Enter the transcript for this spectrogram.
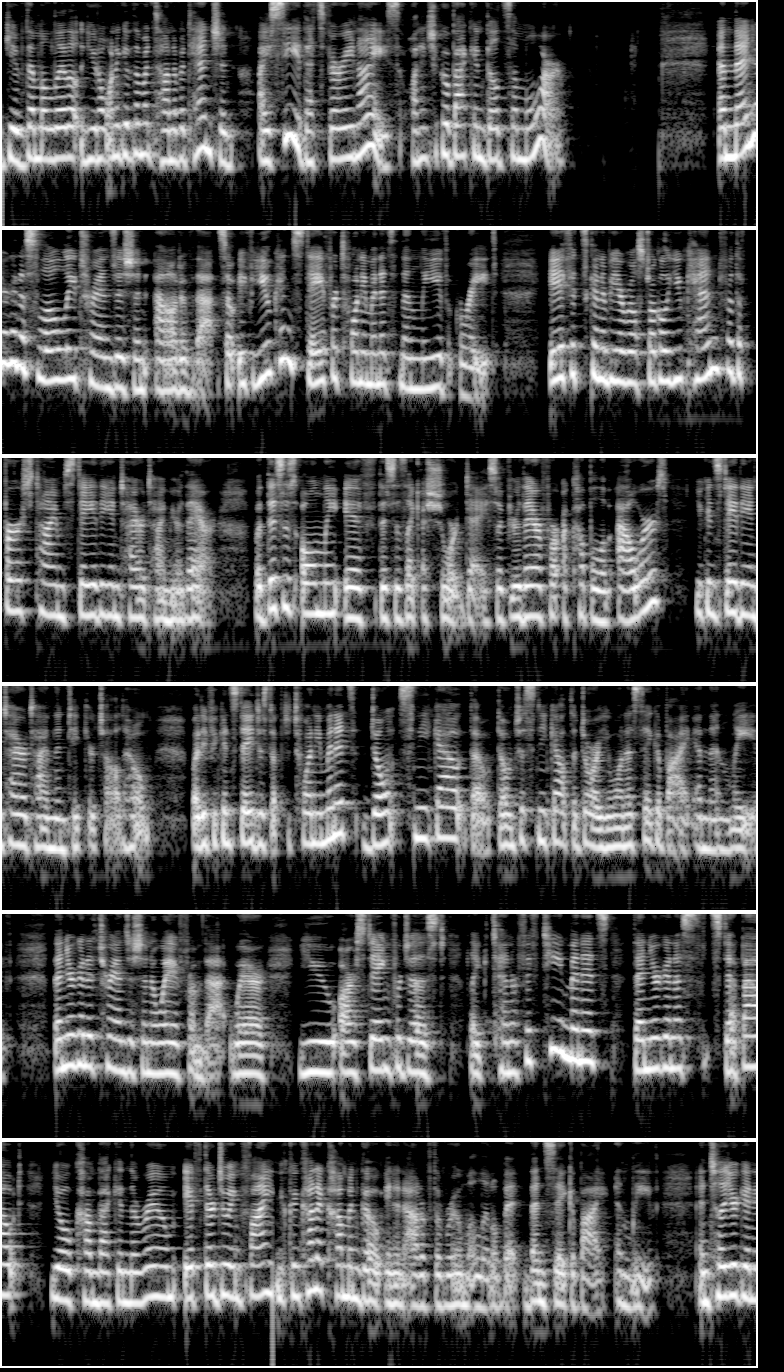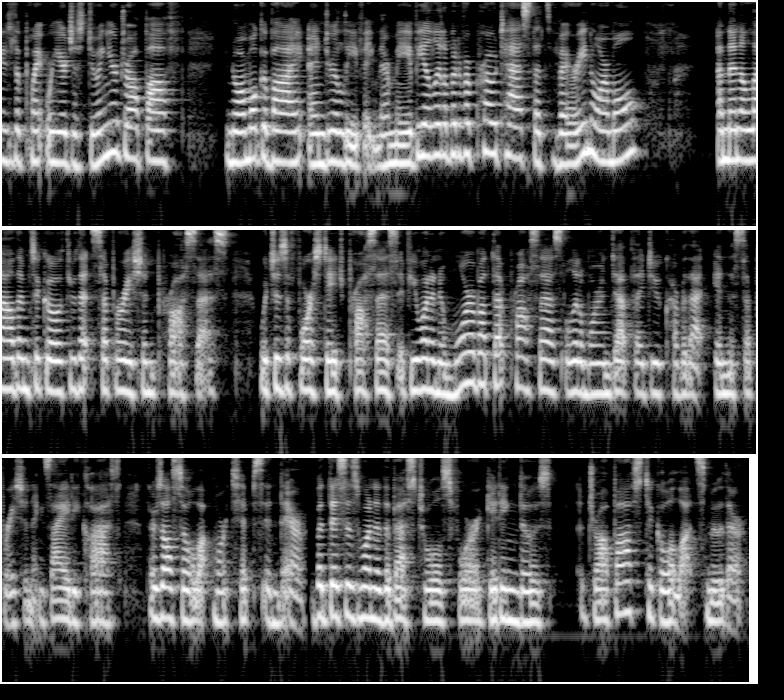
give them a little, you don't want to give them a ton of attention. I see, that's very nice. Why don't you go back and build some more? And then you're going to slowly transition out of that. So if you can stay for 20 minutes and then leave, great. If it's going to be a real struggle, you can for the first time stay the entire time you're there. But this is only if this is like a short day. So if you're there for a couple of hours, you can stay the entire time, then take your child home. But if you can stay just up to 20 minutes, don't sneak out though. Don't just sneak out the door. You want to say goodbye and then leave. Then you're going to transition away from that where you are staying for just like 10 or 15 minutes. Then you're going to step out. You'll come back in the room. If they're doing fine, you can kind of come and go in and out of the room a little bit, then say goodbye and leave until you're getting to the point where you're just doing your drop off normal goodbye and you're leaving. There may be a little bit of a protest, that's very normal and then allow them to go through that separation process, which is a four stage process. If you want to know more about that process, a little more in depth, I do cover that in the separation anxiety class. There's also a lot more tips in there, but this is one of the best tools for getting those drop offs to go a lot smoother.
